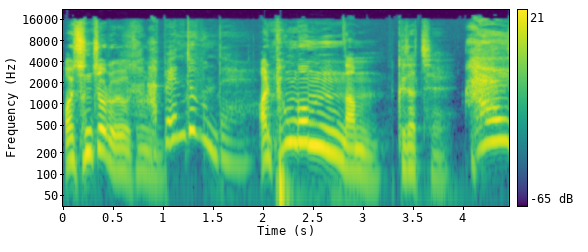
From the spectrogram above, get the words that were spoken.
아 진짜로요. 저는 아 밴드분데. 아니 평범남 그 자체. 아이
